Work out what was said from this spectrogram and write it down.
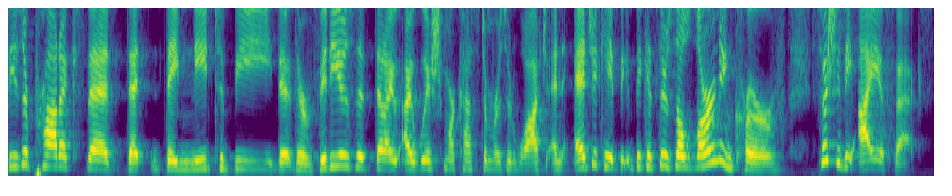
these are products that that they need to be. They're, they're videos that that I, I wish more customers would watch and educate because there's a learning curve, especially the eye effects.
